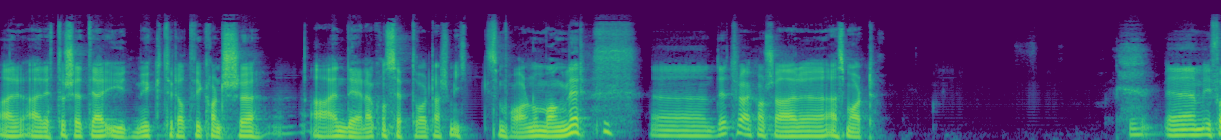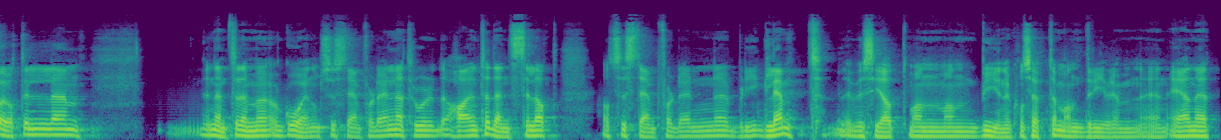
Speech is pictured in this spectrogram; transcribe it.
er, er, rett og slett jeg er ydmyk til at vi kanskje er en del av konseptet vårt der som, ikke, som har noen mangler. Mm. det tror jeg kanskje er, er smart. Um, I forhold til um, Du nevnte det med å gå gjennom systemfordelen. Jeg tror det har en tendens til at, at systemfordelene blir glemt. Dvs. Si at man, man, begynner konseptet, man driver en, en enhet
